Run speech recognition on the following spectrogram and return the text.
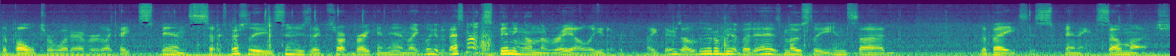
the bolt or whatever. Like they spin, so, especially as soon as they start breaking in. Like look at it. That's not spinning on the rail either. Like there's a little bit, but it is mostly inside the base is spinning so much.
